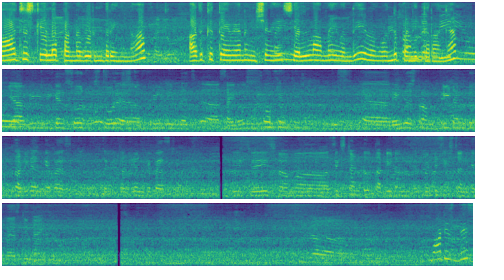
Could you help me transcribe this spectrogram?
லார்ஜ் ஸ்கேலாக பண்ண விரும்புகிறீங்கன்னா அதுக்கு தேவையான மிஷினரிஸ் எல்லாமே வந்து இவங்க வந்து பண்ணி ranges from 3 ton to 30 ton capacity. 30 ton capacity. This varies from uh, 6 ton to 30 ton, 26 ton capacity maximum. This is a. What is this?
